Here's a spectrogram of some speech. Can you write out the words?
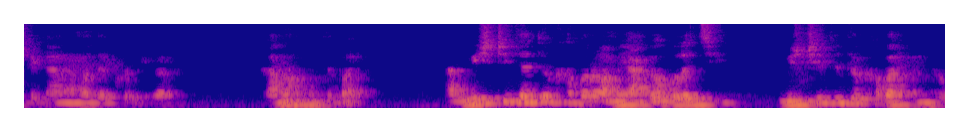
সেখানে আমাদের ক্ষতিকর কারণ হতে পারে। আর মিষ্টি জাতীয় খাবারও আমি আগেও বলেছি, মিষ্টি জাতীয় খাবার কিন্তু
